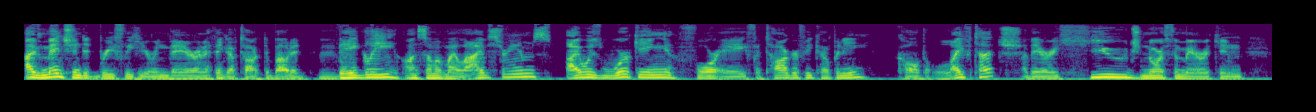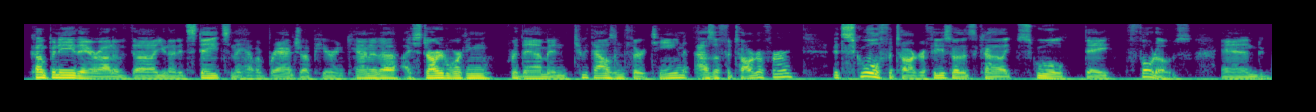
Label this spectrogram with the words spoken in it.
I've mentioned it briefly here and there, and I think I've talked about it vaguely on some of my live streams. I was working for a photography company called Lifetouch. They are a huge North American company. They are out of the United States and they have a branch up here in Canada. I started working for them in 2013 as a photographer. It's school photography, so it's kind of like school day photos and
